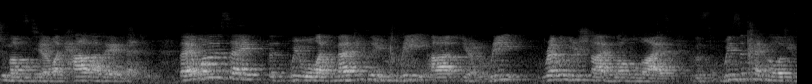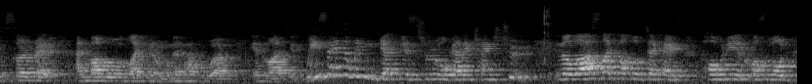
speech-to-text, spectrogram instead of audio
to muggles here? Like, how are they affected? They wanted to say that we will like magically re, uh, you know, re revolutionize Muggle lives because wizard technologies are so great and Muggles like, you know, will never have to work in the lives again. We say that we can get this through organic change too. In the last like couple of decades, poverty across the world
